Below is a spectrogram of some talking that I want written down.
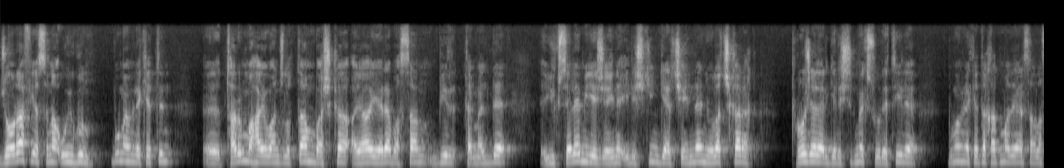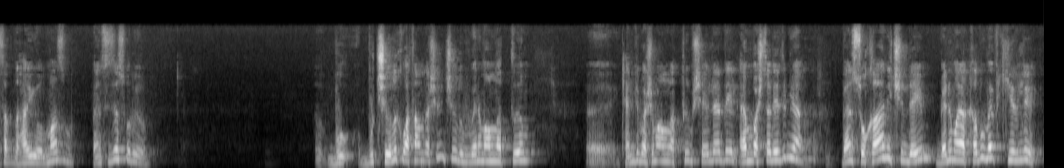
coğrafyasına uygun, bu memleketin e, tarım ve hayvancılıktan başka ayağı yere basan bir temelde e, yükselemeyeceğine ilişkin gerçeğinden yola çıkarak projeler geliştirmek suretiyle bu memlekete katma değer sağlasak daha iyi olmaz mı? Ben size soruyorum. Bu, bu çığlık vatandaşın çığlığı. Bu benim anlattığım, kendi başıma anlattığım şeyler değil. En başta dedim ya, ben sokağın içindeyim, benim ayakkabım hep kirli.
